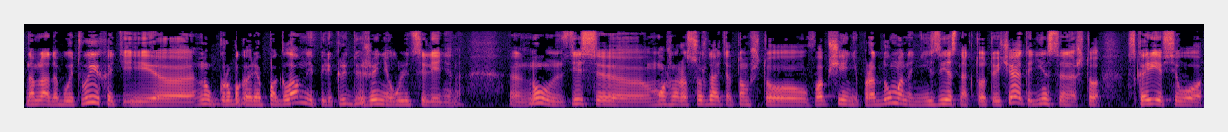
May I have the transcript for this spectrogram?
нам надо будет выехать и, э, ну, грубо говоря, по главной перекрыть движение улицы Ленина. Э, Ну, здесь э, можно рассуждать о том, что вообще не продумано, неизвестно, кто отвечает. Единственное, что, скорее всего,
